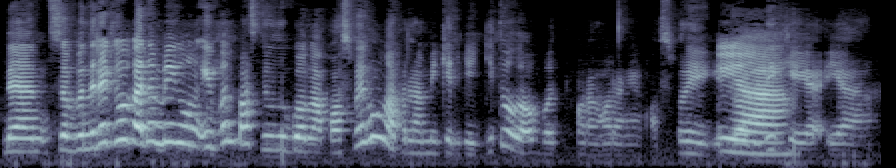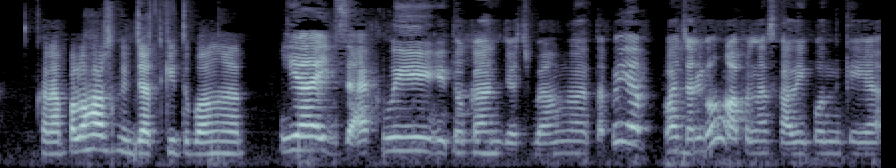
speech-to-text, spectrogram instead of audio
dan sebenarnya gue kadang bingung even pas dulu gue nggak cosplay gue nggak pernah mikir kayak gitu loh buat orang-orang yang cosplay gitu Iya. jadi kayak ya kenapa lo harus ngejudge gitu banget? Iya exactly gitu kan judge banget. Tapi ya pacar gue nggak pernah sekalipun kayak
